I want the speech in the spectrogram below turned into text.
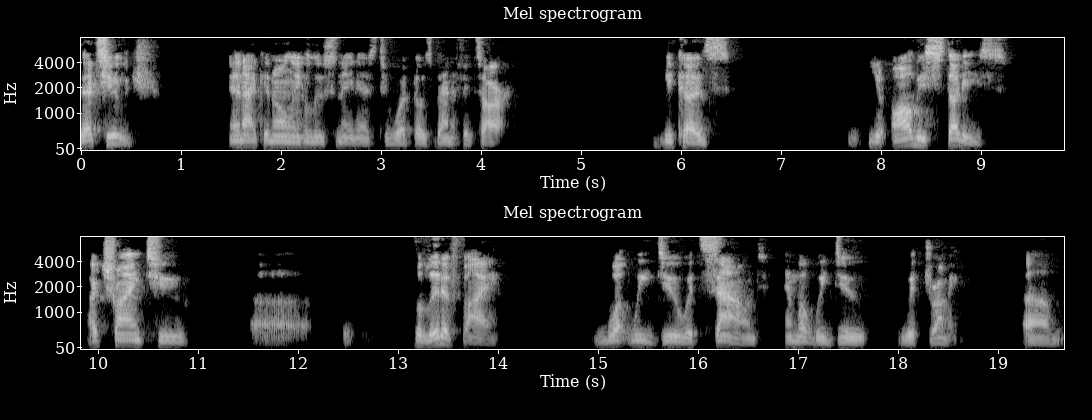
That's huge and I can only hallucinate as to what those benefits are. Because you know, all these studies are trying to uh, validify what we do with sound and what we do with drumming. Um,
